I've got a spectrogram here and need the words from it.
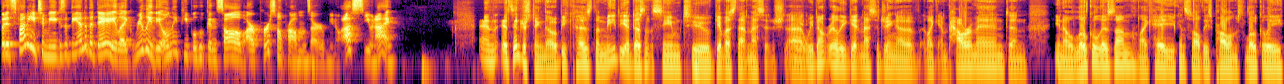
But it's funny to me because at the end of the day, like really, the only people who can solve our personal problems are you know us, you and I. And it's interesting though because the media doesn't seem to give us that message. Uh, we don't really get messaging of like empowerment and you know localism. Like, hey, you can solve these problems locally.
